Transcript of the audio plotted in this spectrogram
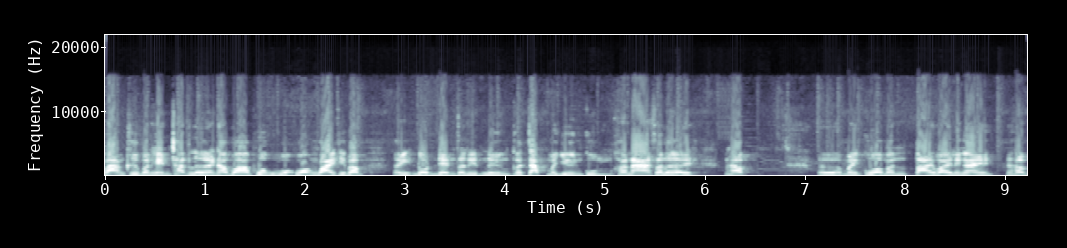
หลังๆ คือมันเห็นชัดเลยครับว่าพวกว่องไวที่แบบเฮ้ยโดดเด่นสักนิดหนึ่งก็จับมายืนกลุ่มข้างหน้าซะเลยนะครับเออไม่กลัวมันตายไวหรือไงนะครับ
